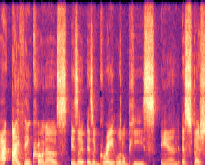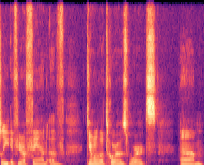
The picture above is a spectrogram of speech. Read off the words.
I, I think Cronos is a is a great little piece, and especially if you're a fan of Guillermo del Toro's works, um,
